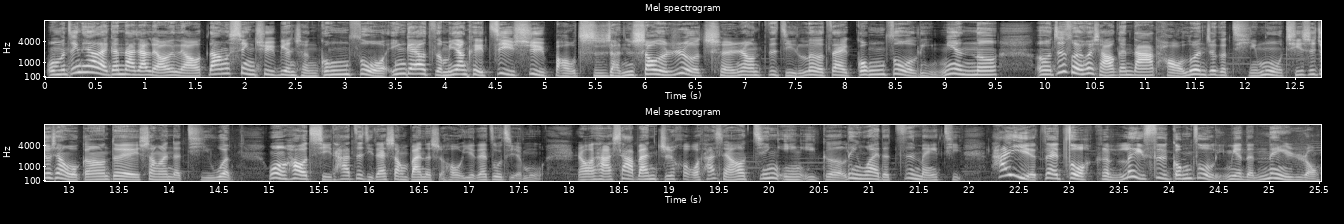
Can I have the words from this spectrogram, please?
我们今天要来跟大家聊一聊，当兴趣变成工作，应该要怎么样可以继续保持燃烧的热忱，让自己乐在工作里面呢？呃，之所以会想要跟大家讨论这个题目，其实就像我刚刚对尚恩的提问，我很好奇，他自己在上班的时候也在做节目，然后他下班之后，他想要经营一个另外的自媒体，他也在做很类似工作里面的内容，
